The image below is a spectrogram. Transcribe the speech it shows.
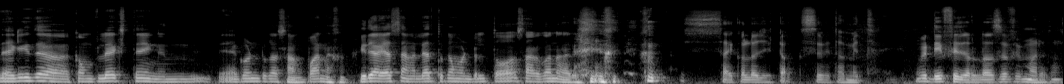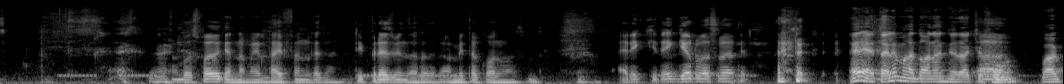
that is a complex thing हें कोण तुका सांगपा ना? कित्याक हें सांगल्यार तुका म्हणटलो तो सारको ना रे. Psychology talks with Amit deep philosophy मरे बसपाक केन्ना मागीर लायफान कशें डिप्रेस बीन जालो जाल्यार अमिता कॉल मारसून अरे कितें घेवन बसलो रे. हे येताले म्हाका दोनाक रातचे फोन. पाक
